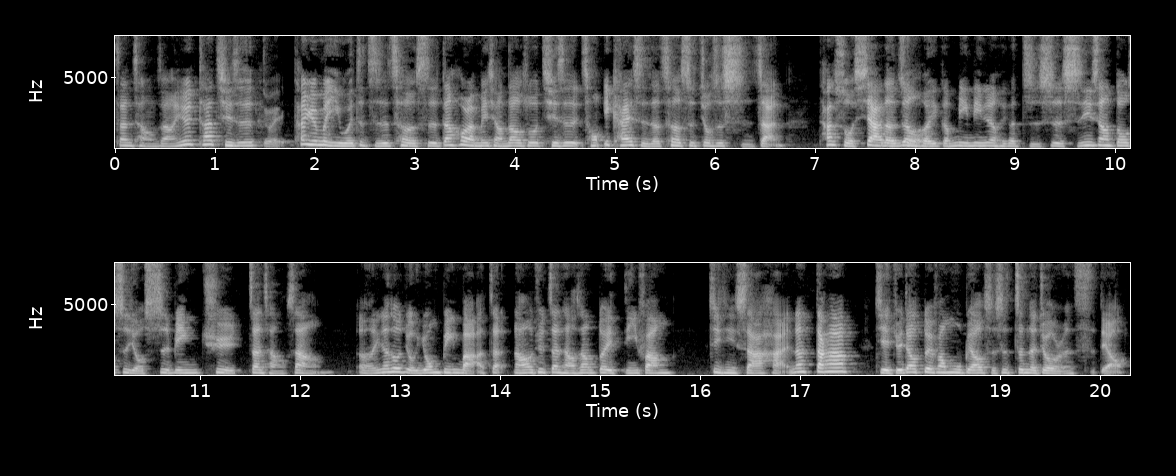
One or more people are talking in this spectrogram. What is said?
战场上。因为他其实对他原本以为这只是测试，但后来没想到说，其实从一开始的测试就是实战。他所下的任何一个命令、任何一个指示，实际上都是有士兵去战场上。呃，应该说有佣兵吧，在然后去战场上对敌方进行杀害。那当他解决掉对方目标时，是真的就有人死掉。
